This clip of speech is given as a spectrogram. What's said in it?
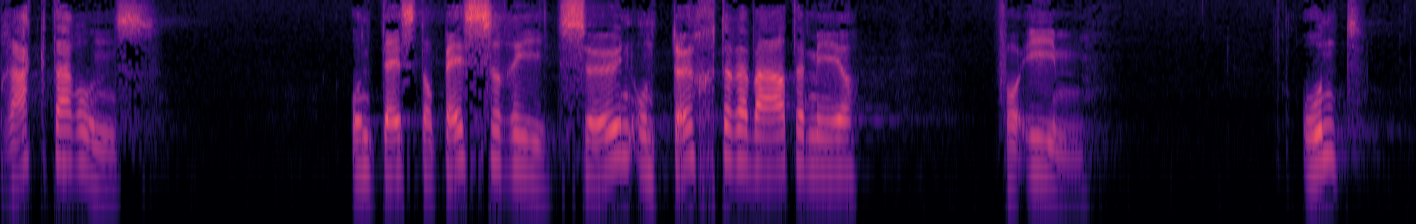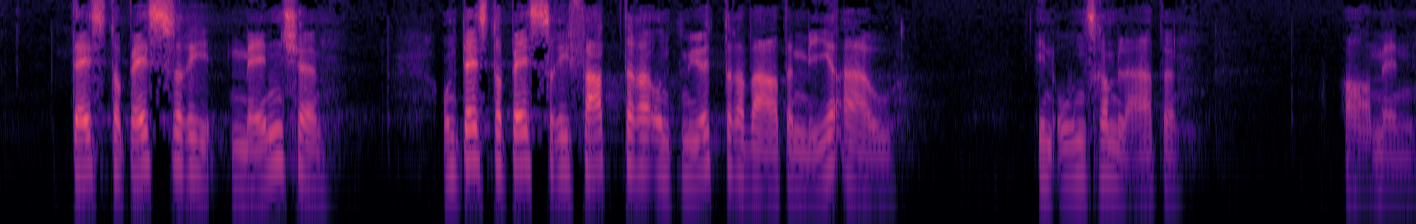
prägt er uns. Und desto bessere Söhne und Töchter werden wir von ihm. Und desto bessere Menschen und desto bessere Väter und Mütter werden wir auch in unserem Leben. Amen.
